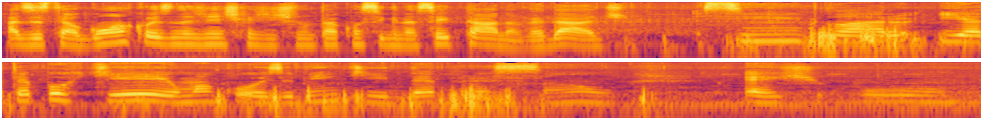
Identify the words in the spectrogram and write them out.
às vezes tem alguma coisa na gente que a gente não está conseguindo aceitar, na é verdade? Sim, claro. E até porque uma coisa, bem que depressão é tipo.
